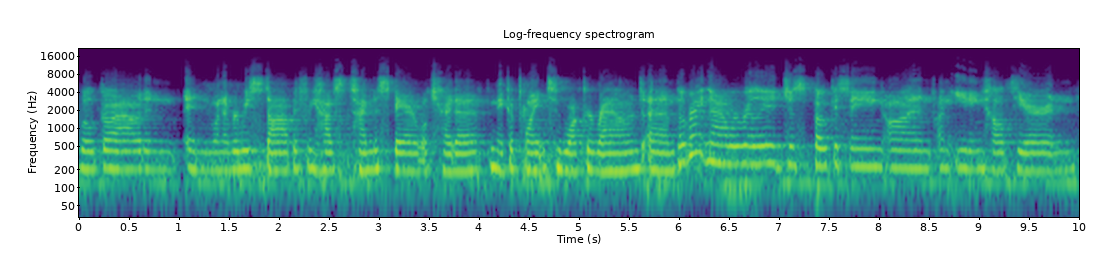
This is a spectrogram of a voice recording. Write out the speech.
we'll go out and, and whenever we stop, if we have time to spare, we'll try to make a point to walk around. Um, but right now, we're really just focusing on, on eating healthier and,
